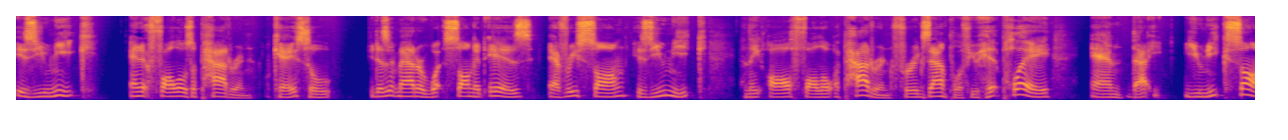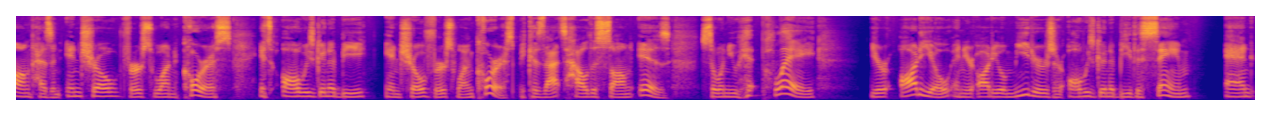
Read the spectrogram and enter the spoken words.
is unique and it follows a pattern. Okay. So it doesn't matter what song it is, every song is unique and they all follow a pattern. For example, if you hit play and that unique song has an intro, verse one, chorus, it's always going to be intro, verse one, chorus because that's how the song is. So when you hit play, your audio and your audio meters are always going to be the same. And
